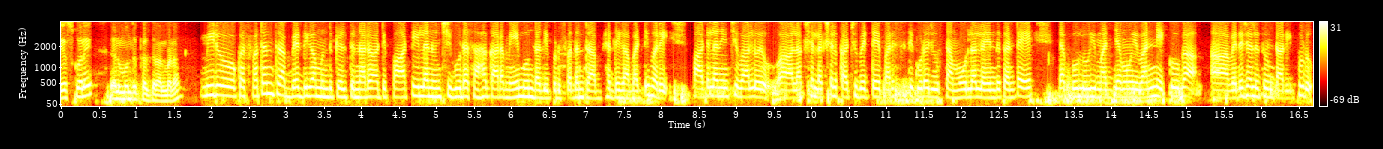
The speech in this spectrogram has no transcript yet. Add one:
చేసుకొని నేను ముందుకు వెళ్తున్నాను మేడం. మీరు ఒక స్వతంత్ర అభ్యర్థిగా ముందుకెళ్తున్నారు. అటు పార్టీల నుంచి కూడా సహకారం ఏముండదు ఇప్పుడు స్వతంత్ర అభ్యర్థి కాబట్టి. మరి పార్టీల నుంచి వాళ్ళు ఆ, లక్షల లక్షలు ఖర్చు పెట్టే పరిస్థితి కూడా చూస్తాం ఊళ్ళలో ఎందుకంటే డబ్బులు ఈ మద్యము ఇవన్నీ ఎక్కువగా వెదజల్లుతుంటారు ఇప్పుడు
